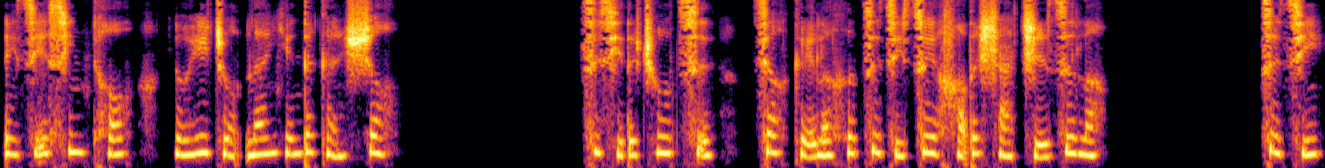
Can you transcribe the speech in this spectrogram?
李杰心头有一种难言的感受。自己的初次交给了和自己最好的傻侄子了，自己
